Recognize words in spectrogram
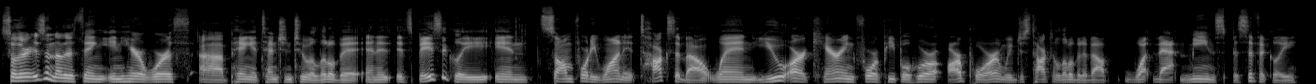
So there is another thing in here worth uh, paying attention to a little bit, and it, it's basically in Psalm 41. It talks about when you are caring for people who are, are poor, and we've just talked a little bit about what that means specifically.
